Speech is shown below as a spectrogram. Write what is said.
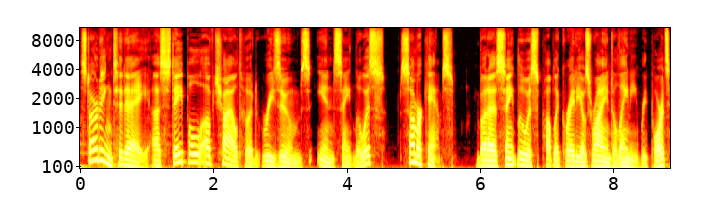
Starting today, a staple of childhood resumes in St. Louis summer camps. But as St. Louis Public Radio's Ryan Delaney reports,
